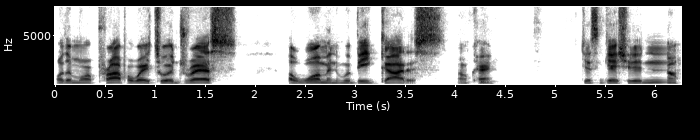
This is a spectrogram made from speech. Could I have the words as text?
or the more proper way to address a woman would be goddess. Okay. Just in case you didn't know.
